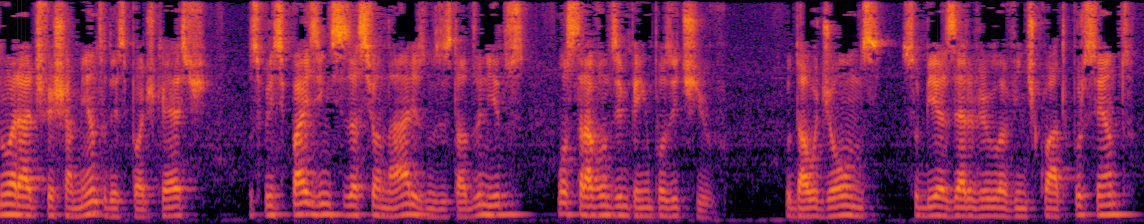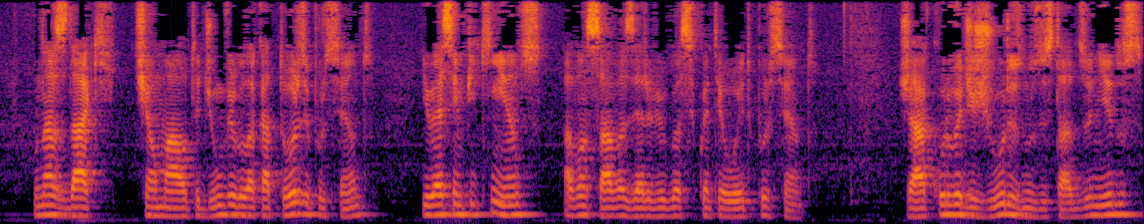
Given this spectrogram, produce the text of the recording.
no horário de fechamento desse podcast, os principais índices acionários nos Estados Unidos mostravam desempenho positivo. O Dow Jones subia 0,24%, o Nasdaq tinha uma alta de 1,14% e o S&P 500 avançava 0,58%. Já a curva de juros nos Estados Unidos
